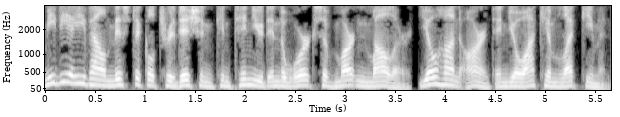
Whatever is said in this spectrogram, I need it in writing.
Mediaeval mystical tradition continued in the works of Martin Mahler, Johann Arndt and Joachim Lütkemann.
